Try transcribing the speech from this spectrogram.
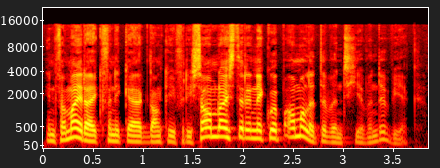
en vir my ryk van die kerk. Dankie vir die saamluister en ek hoop almal 'n winsgewende week.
